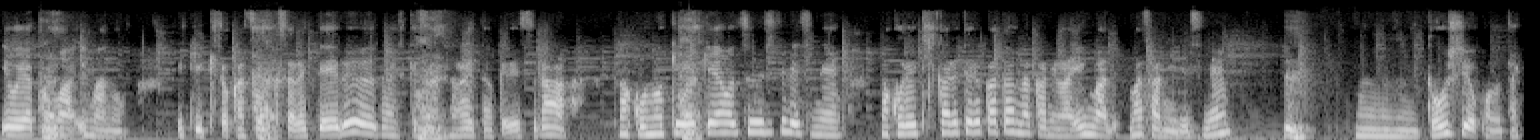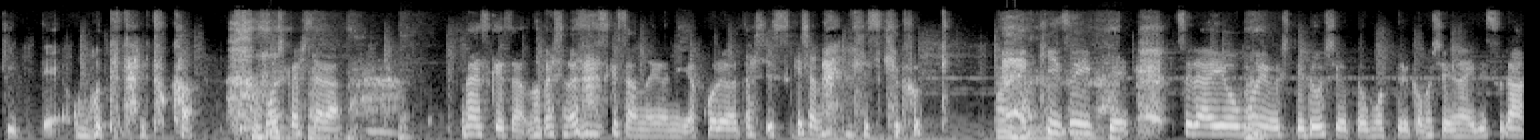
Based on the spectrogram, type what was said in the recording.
ようやくまあ今の生き生きと活躍されている大輔さんになられたわけですが、まあ、この経験を通じてですね、まあ、これ聞かれてる方の中には今まさにですね、うん、どうしようこの先って思ってたりとか もしかしたら大輔さん昔の大輔さんのように「いやこれ私好きじゃないんですけど」ってはいはい 気づいて辛い思いをしてどうしようと思ってるかもしれないですが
